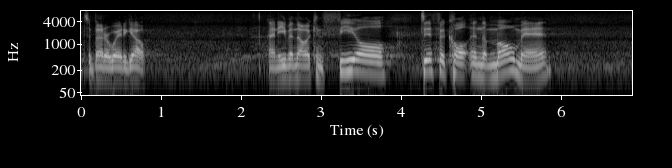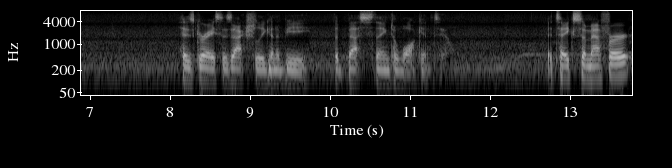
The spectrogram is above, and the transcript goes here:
It's a better way to go. And even though it can feel difficult in the moment, His grace is actually going to be the best thing to walk into. It takes some effort.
